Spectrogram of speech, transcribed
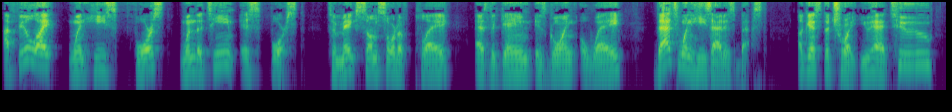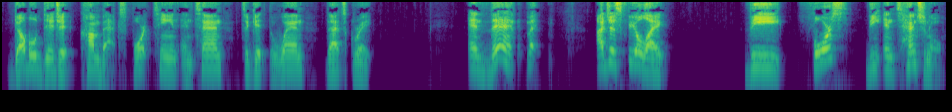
I feel like when he's forced, when the team is forced to make some sort of play as the game is going away, that's when he's at his best. Against Detroit, you had two double digit comebacks, 14 and 10 to get the win. That's great. And then I just feel like the force, the intentional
